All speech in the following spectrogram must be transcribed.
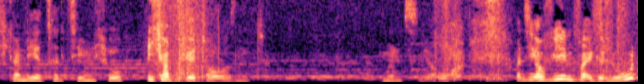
Ich kann die jetzt halt ziemlich hoch. Ich habe 4000 Münzen. Ja, oh. Hat sich auf jeden Fall gelohnt.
